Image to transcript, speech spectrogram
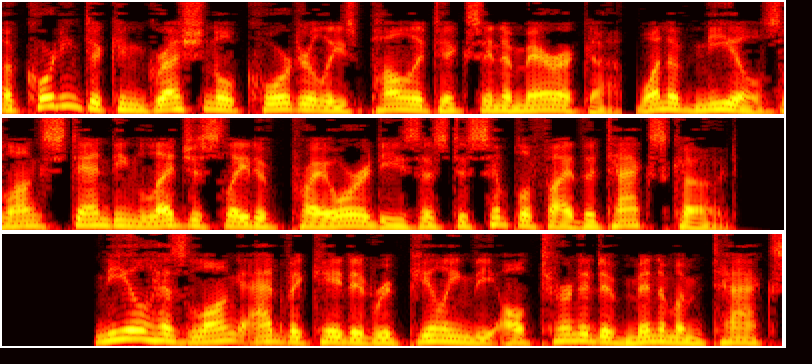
According to Congressional Quarterly's Politics in America, one of Neal's long-standing legislative priorities is to simplify the tax code. Neal has long advocated repealing the Alternative Minimum Tax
